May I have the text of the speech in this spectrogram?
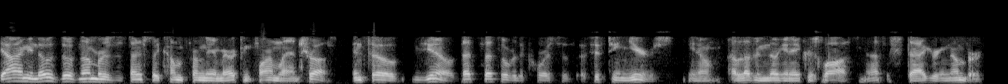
Yeah, I mean those those numbers essentially come from the American Farmland Trust, and so you know that's that's over the course of 15 years. You know, 11 million acres lost. I mean, that's a staggering number.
